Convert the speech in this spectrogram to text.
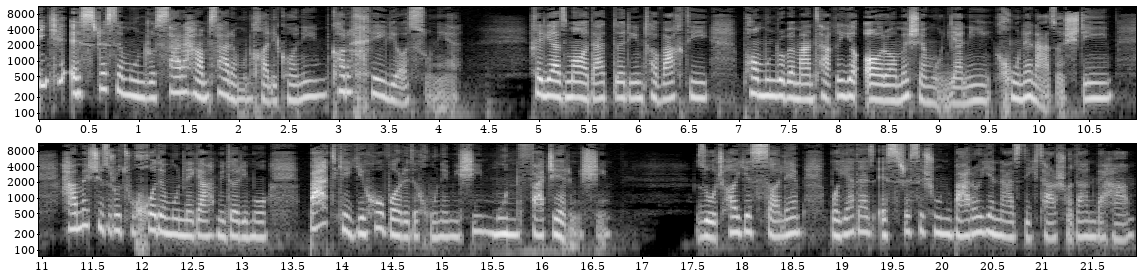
اینکه استرسمون رو سر همسرمون خالی کنیم کار خیلی آسونیه. خیلی از ما عادت داریم تا وقتی پامون رو به منطقه آرامشمون یعنی خونه نذاشتیم همه چیز رو تو خودمون نگه میداریم و بعد که یهو وارد خونه میشیم منفجر میشیم. زوجهای سالم باید از استرسشون برای نزدیکتر شدن به هم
